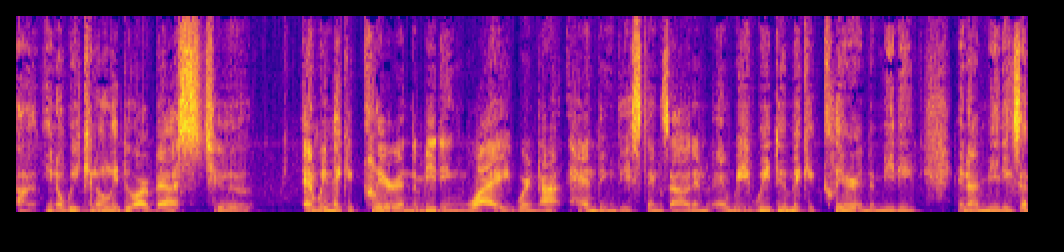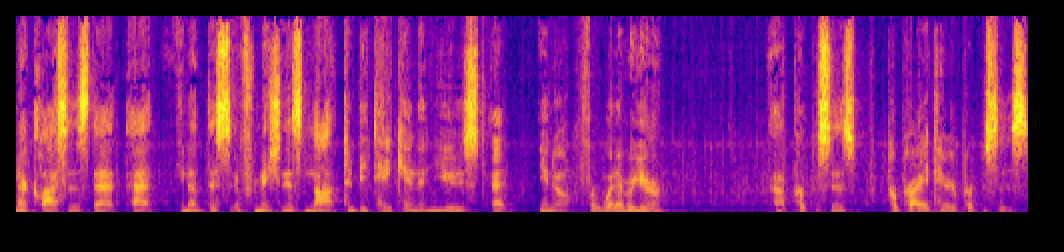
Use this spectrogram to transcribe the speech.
uh, you know, we can only do our best to and we make it clear in the meeting why we're not handing these things out and, and we, we do make it clear in the meeting in our meetings and our classes that, that you know this information is not to be taken and used at you know for whatever your uh, purposes, proprietary purposes.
